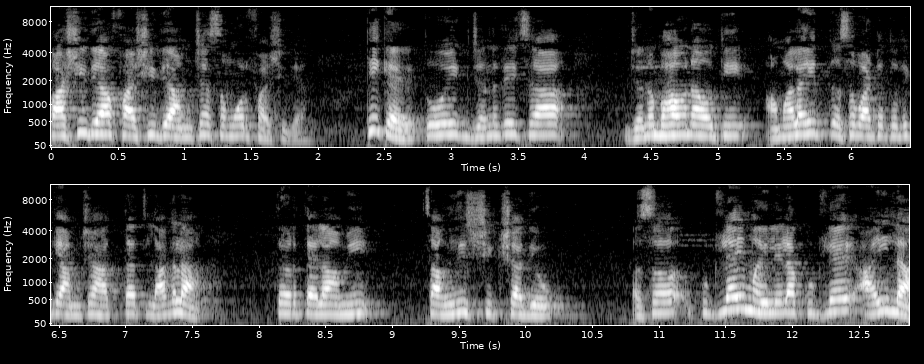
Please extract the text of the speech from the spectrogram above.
फाशी द्या फाशी द्या आमच्यासमोर फाशी द्या. ठीक आहे तो एक जनतेचा जनभावना होती. आम्हालाही तसं वाटत होतं की आमच्या हातात लागला तर त्याला आम्ही चांगलीच शिक्षा देऊ. असं कुठल्याही महिलेला कुठल्याही आईला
